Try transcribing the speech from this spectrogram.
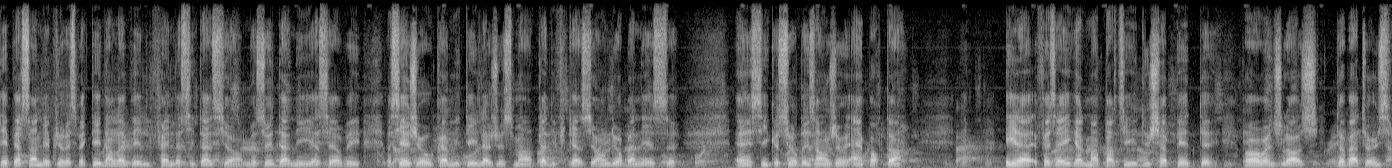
des personnes les plus respectées dans la ville. Fin de la citation. Monsieur Danny a servi, siégé au comité de l'ajustement, planification, l'urbanisme, ainsi que sur des enjeux importants. Il faisait également partie du chapitre Orange Lodge de Batters,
